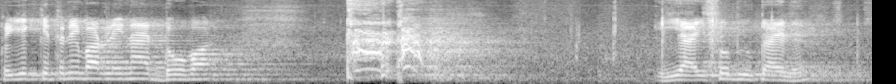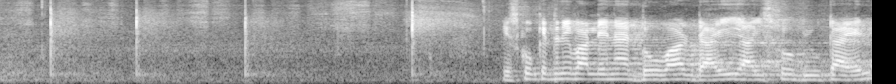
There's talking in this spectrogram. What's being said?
तो ये कितने बार लेना है? दो बार। ये आइसोब्यूटाइल है। इसको कितने बार लेना है? दो बार। Di isobutyl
